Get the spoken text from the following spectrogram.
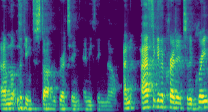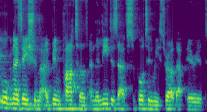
I'm not looking to start regretting anything now. And I have to give a credit to the great organization that I've been part of and the leaders that have supported me throughout that period,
